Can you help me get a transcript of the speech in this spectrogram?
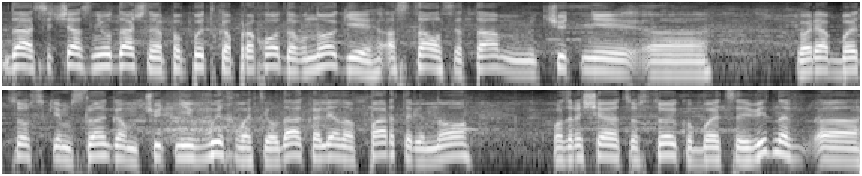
Да, сейчас неудачная попытка прохода в ноги. Остался там, чуть не, э, говоря бойцовским сленгом, чуть не выхватил, да, колено в партере, но возвращаются в стойку бойцы. Видно, э,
